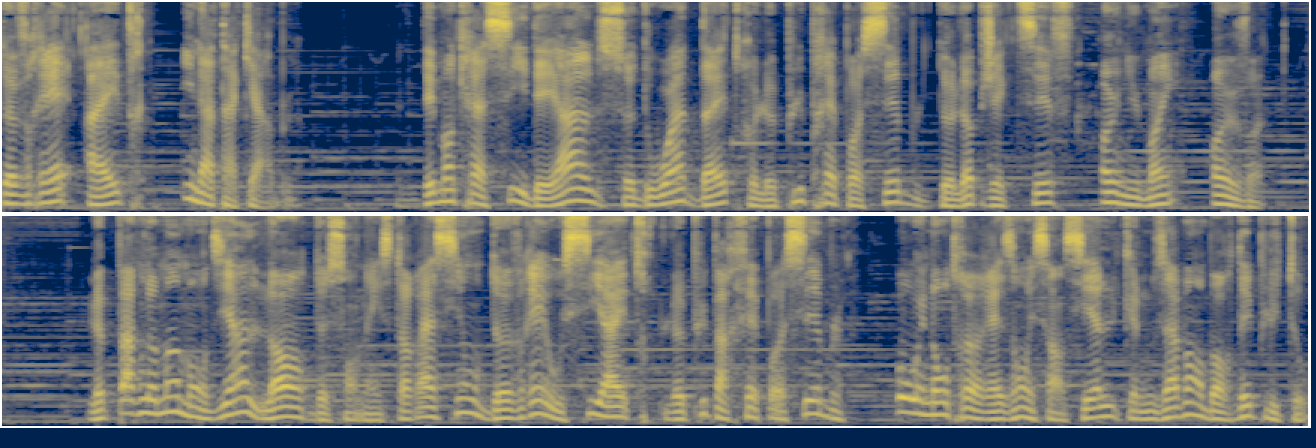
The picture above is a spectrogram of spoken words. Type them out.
devraient être inattaquables. Une démocratie idéale se doit d'être le plus près possible de l'objectif un humain, un vote. Le Parlement mondial, lors de son instauration, devrait aussi être le plus parfait possible pour une autre raison essentielle que nous avons abordée plus tôt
